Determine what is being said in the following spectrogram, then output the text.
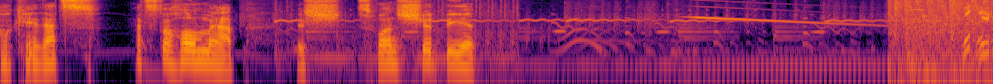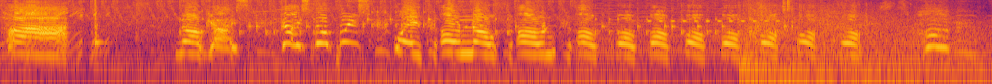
Okay, that's that's the whole map. This, this one should be it. Ah! No, guys! Guys, no, please! Wait! Oh, no! Oh, oh, oh, oh, oh, oh, oh, oh, oh!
